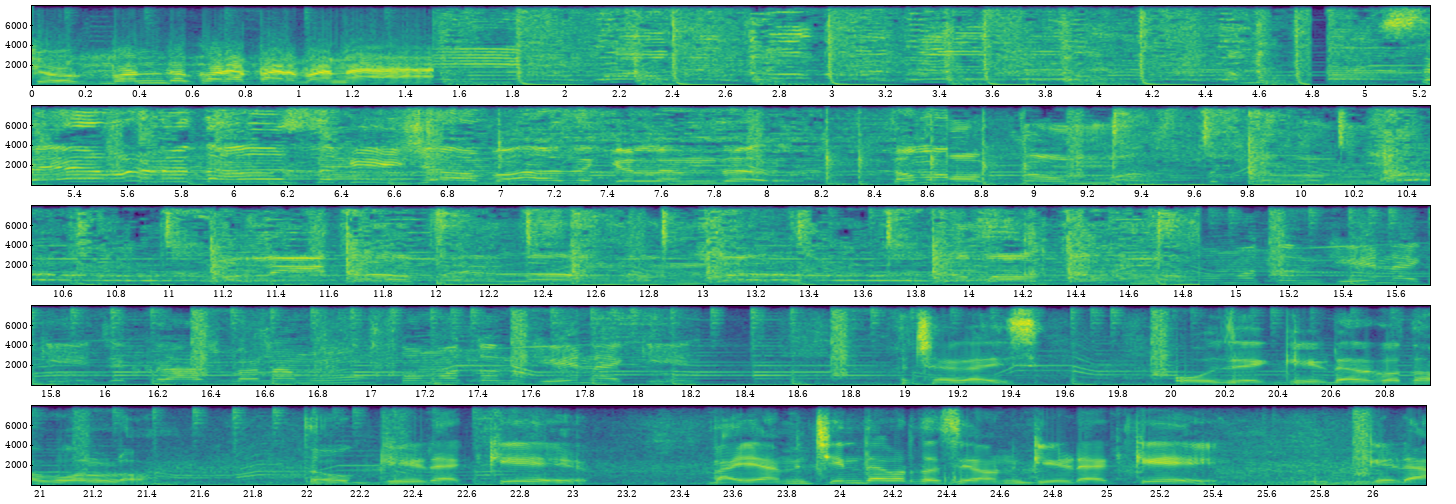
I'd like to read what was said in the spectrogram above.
চোখ বন্ধ করা পারবা না। ਸ਼ਾਬਾਜ਼ ਕਲੰਦਰ ਮਸਤ ਕਲੰਦਰ ਅਲੀ ਦਾ ਪਹਿਲਾ ਨੰਬਰ আচ্ছা গাইস ও যে গেডার কথা বলল তো গেডা কে ভাই আমি চিন্তা করতেছি এখন গেডা কে গেডা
